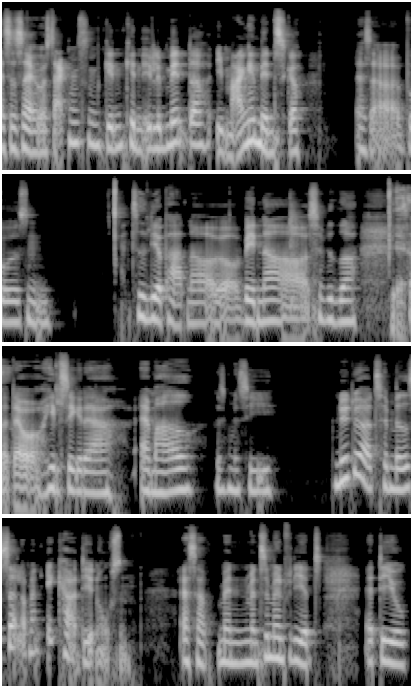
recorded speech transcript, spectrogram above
altså så er jeg jo sagtens sådan genkende elementer i mange mennesker, altså både sådan tidligere partnere og, venner og så videre, Ja. så der jo helt sikkert er, er meget, hvad skal man sige, nytte at tage med, selvom man ikke har diagnosen. Altså, men, men simpelthen fordi, at, at det jo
